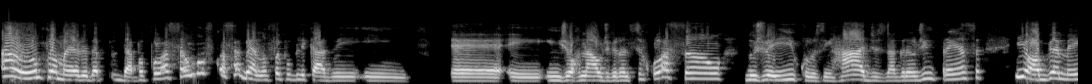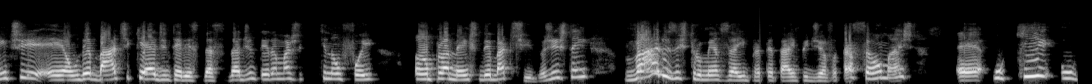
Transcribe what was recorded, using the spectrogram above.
a ampla maioria da, da população não ficou sabendo, não foi publicado em, em, é, em, em jornal de grande circulação, nos veículos, em rádios, na grande imprensa, e obviamente é um debate que é de interesse da cidade inteira, mas que não foi amplamente debatido. A gente tem vários instrumentos aí para tentar impedir a votação, mas é, o, que, o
